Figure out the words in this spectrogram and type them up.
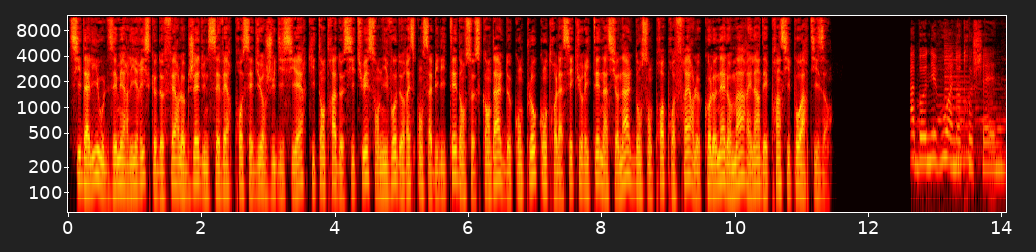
Sidali Ould Zemerli risque de faire l'objet d'une sévère procédure judiciaire qui tentera de situer son niveau de responsabilité dans ce scandale de complot contre la sécurité nationale dont son propre frère le colonel Omar est l'un des principaux artisans. Abonnez-vous à notre chaîne.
